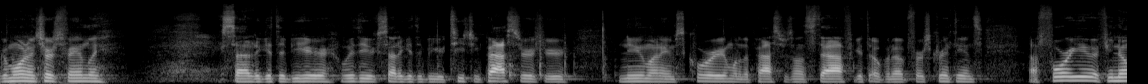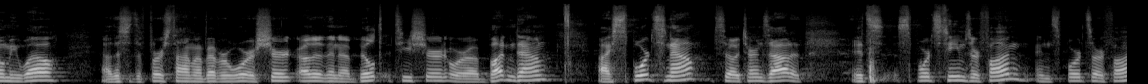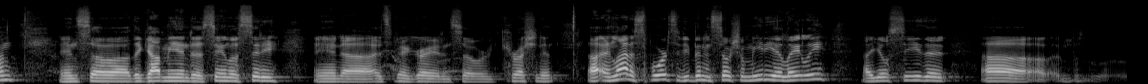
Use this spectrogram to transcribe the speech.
Well, good morning, church family. Excited to get to be here with you. Excited to get to be your teaching pastor. If you're new, my name's Corey. I'm one of the pastors on staff. I get to open up 1 Corinthians uh, for you. If you know me well, uh, this is the first time I've ever wore a shirt other than a built t-shirt or a button-down. I sports now, so it turns out it, it's sports teams are fun and sports are fun, and so uh, they got me into St. Louis City, and uh, it's been great. And so we're crushing it. Uh, in a lot of sports, if you've been in social media lately, uh, you'll see that uh,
